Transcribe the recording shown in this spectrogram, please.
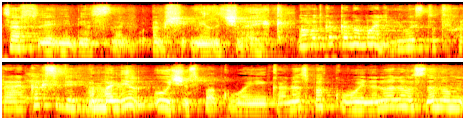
Царствие небесное. Вообще милый человек. Ну а вот как она молилась тут в храме, как себя вела? Молилась очень спокойненько девочка, она спокойная, но она в основном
